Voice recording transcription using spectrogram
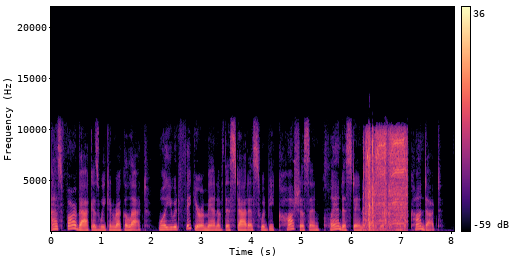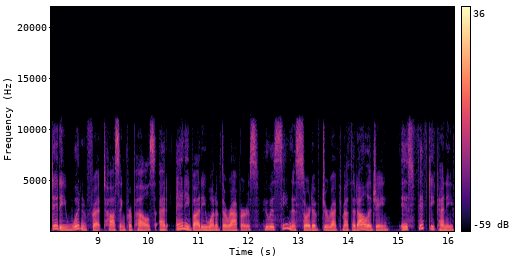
as far back as we can recollect. While you would figure a man of this status would be cautious and clandestine about this kind of conduct, Diddy wouldn't fret tossing propels at anybody one of the rappers who has seen this sort of direct methodology is 50 Penny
